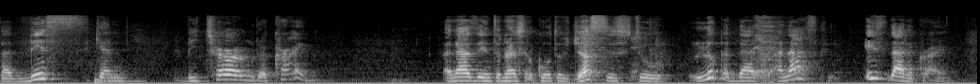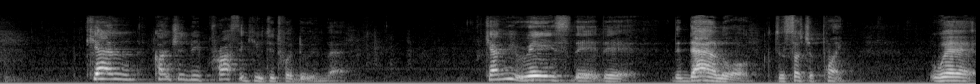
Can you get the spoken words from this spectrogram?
that this can be termed a crime. And as the International Court of Justice to look at that and ask, is that a crime? Can countries be prosecuted for doing that? Can we raise the, the, the dialogue to such a point where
